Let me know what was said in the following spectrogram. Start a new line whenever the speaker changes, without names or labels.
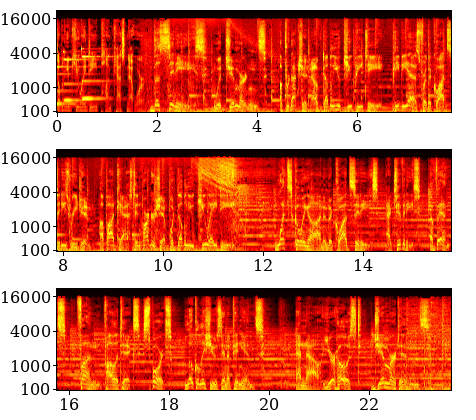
WQAD Podcast Network.
The Cities with Jim Mertens, a production of WQPT, PBS for the Quad Cities region, a podcast in partnership with WQAD. What's going on in the Quad Cities? Activities, events, fun, politics, sports, local issues, and opinions. And now, your host, Jim Mertens.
